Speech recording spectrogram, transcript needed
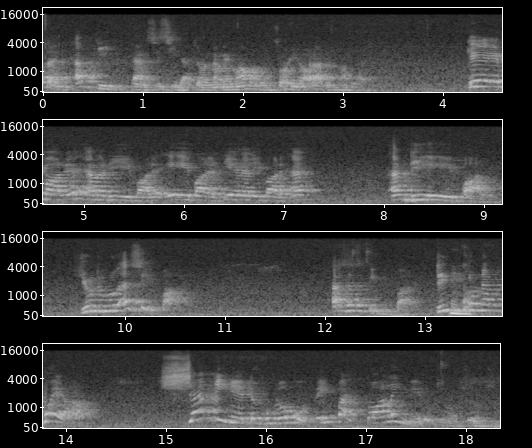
FN FDMCC လာကျွန်တော်နာမည်မမလို့ sorry တော့အဲ့ဒါဒီမှာပါ KA ပါတယ် MLDA ပါတယ် AA ပါတယ် TNL ပါတယ် MDAA ပါတယ် UWSA ပါတယ် SSP ပါတယ်ဒီခုနှစ်ဖွဲ့ဟာရှမ်းပြည်နယ်တစ်ခုလုံးကိုသိမ့်ပိုက်သွားလိုက်မယ်လို့ကျွန်တော်ယုံကြည်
